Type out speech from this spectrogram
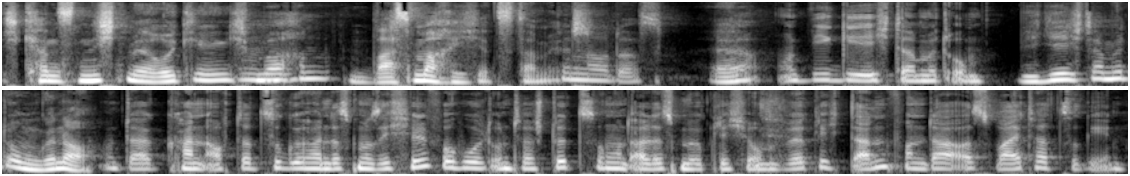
ich kann es nicht mehr rückgängig mhm. machen. Was mache ich jetzt damit? Genau das. Ja. Und wie gehe ich damit um? Wie gehe ich damit um, genau. Und da kann auch dazu gehören, dass man sich Hilfe holt, Unterstützung und alles Mögliche, um wirklich dann von da aus weiterzugehen.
